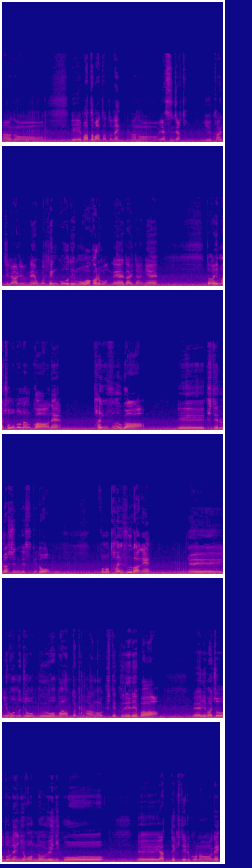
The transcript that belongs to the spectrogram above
あのえーバタバタとね、あのー休んじゃうという感じがあるよね。もう天候でもうわかるもんね、大体ね。だから今ちょうどなんかね、台風が、えー来てるらしいんですけど、この台風がね、えー日本の上空をバーッとあの来てくれれば、えー今ちょうどね、日本の上にこう、えーやってきてるこのね、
